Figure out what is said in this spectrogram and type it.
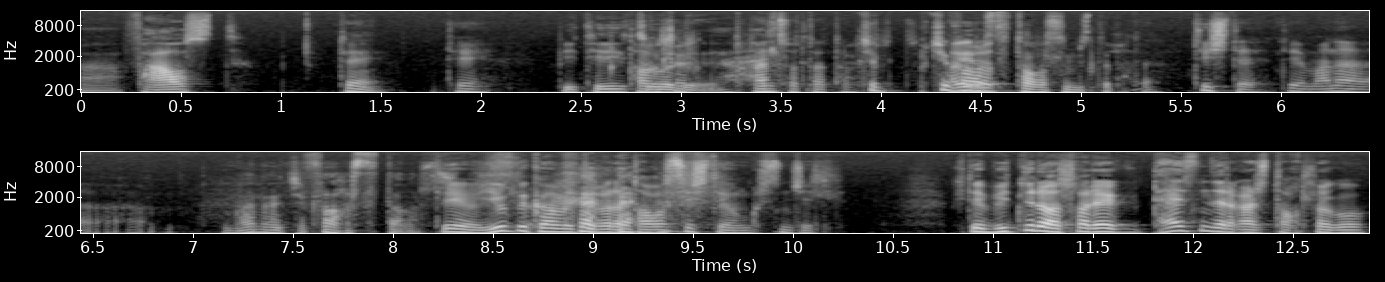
Аа Faust. Тий. Тий. Би тэрийг зүгээр тал цудаа Чи тоглож. чи фаст тоглосон зү та. Тий штэ. Тий манай Манай чи фаст тоглосон. тий UB comedy-гоор тоглосон штэ өнгөрсөн жил. Гэтэ бид нар болохоор яг тайзан дээр гарч тоглоогүй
